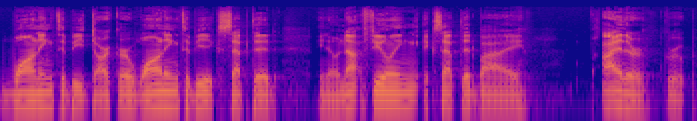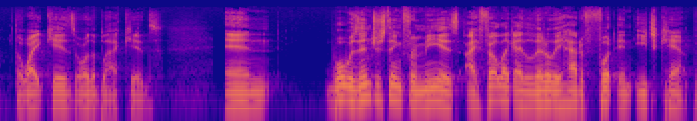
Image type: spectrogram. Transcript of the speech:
wanting to be darker, wanting to be accepted, you know, not feeling accepted by either group, the white kids or the black kids. And what was interesting for me is I felt like I literally had a foot in each camp.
